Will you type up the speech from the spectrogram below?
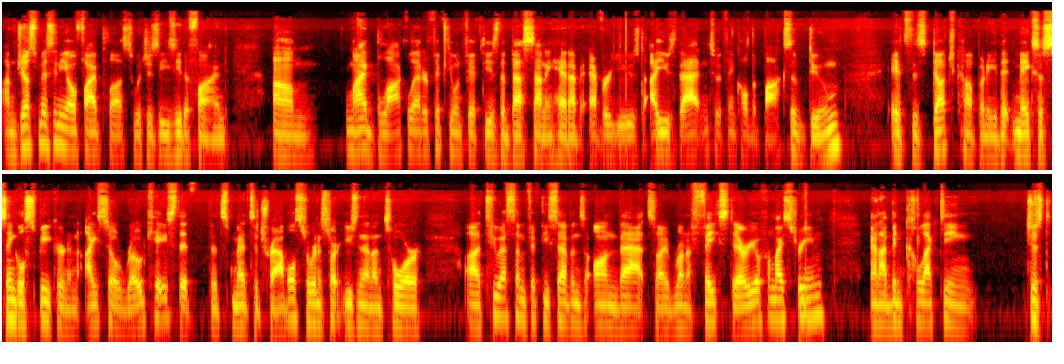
I'm just missing the 05 plus, which is easy to find. Um, my block letter 5150 is the best sounding head I've ever used. I use that into a thing called the Box of Doom. It's this Dutch company that makes a single speaker in an ISO road case that that's meant to travel. So we're going to start using that on tour. Uh, two SM57s on that. So I run a fake stereo for my stream, and I've been collecting just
